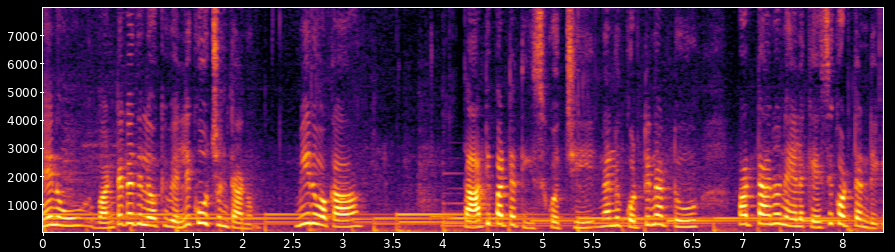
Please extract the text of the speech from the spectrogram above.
నేను వంటగదిలోకి వెళ్ళి కూర్చుంటాను. మీరు ఒక తాటిపట్ట తీసుకొచ్చి నన్ను కొట్టినట్టు పట్టాను నేలకేసి కొట్టండి.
